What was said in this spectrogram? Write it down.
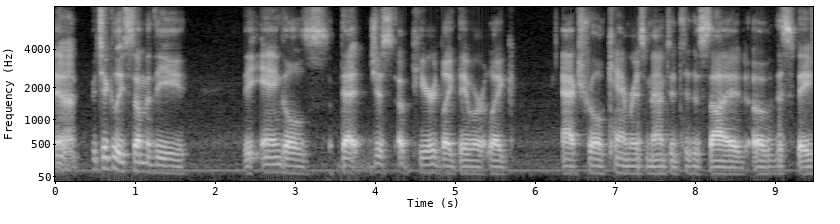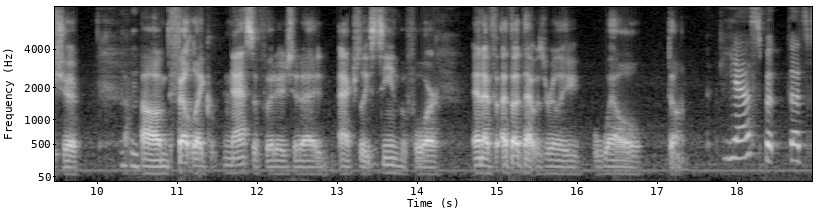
and Yeah. particularly some of the the angles that just appeared like they were like actual cameras mounted to the side of the spaceship. Mhm. Um, felt like NASA footage that I'd actually seen before, and I, I thought that was really well done. Yes, but that's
